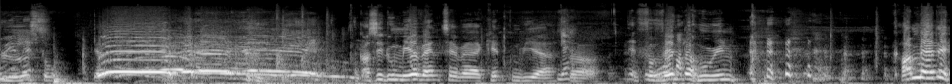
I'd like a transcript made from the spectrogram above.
bløde stol. Ja. Man kan godt se, at du er mere vant til at være kendt, end vi er. Ja. Så forventer hugen. Kom med det!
